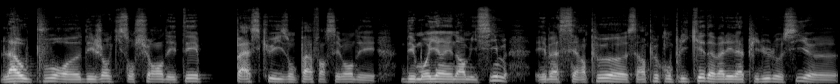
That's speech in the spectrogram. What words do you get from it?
là où pour euh, des gens qui sont surendettés parce qu'ils n'ont pas forcément des, des, moyens énormissimes, et ben c'est un peu c'est un peu compliqué d'avaler la pilule aussi de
